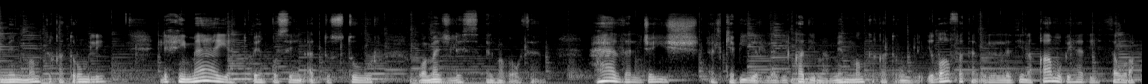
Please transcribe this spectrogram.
من منطقة رملي لحماية بين قوسين الدستور ومجلس المبعوثان. هذا الجيش الكبير الذي قدم من منطقة روملي إضافة إلى الذين قاموا بهذه الثورة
